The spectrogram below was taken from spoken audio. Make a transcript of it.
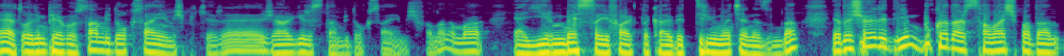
Evet Olympiakos'tan bir 90 yemiş bir kere. Žalgiris'ten bir 90 yemiş falan ama yani 25 sayı farklı kaybettiği bir maç en azından. Ya da şöyle diyeyim bu kadar savaşmadan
